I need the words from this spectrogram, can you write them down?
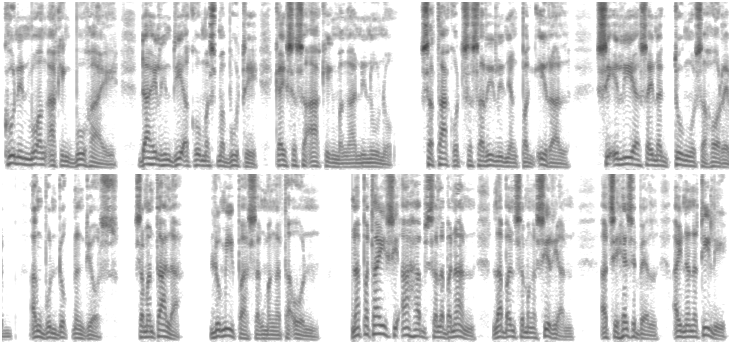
kunin mo ang aking buhay dahil hindi ako mas mabuti kaysa sa aking mga ninuno. Sa takot sa sarili niyang pag-iral, si Elias ay nagtungo sa Horeb, ang bundok ng Diyos. Samantala, lumipas ang mga taon. Napatay si Ahab sa labanan laban sa mga Syrian at si Jezebel ay nanatili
